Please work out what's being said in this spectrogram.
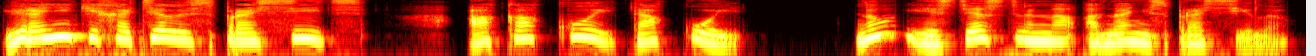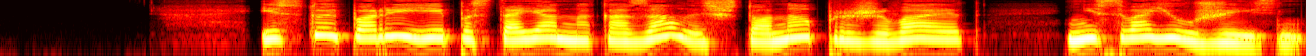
Веронике хотелось спросить, а какой такой? Но, естественно, она не спросила. И с той поры ей постоянно казалось, что она проживает не свою жизнь.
